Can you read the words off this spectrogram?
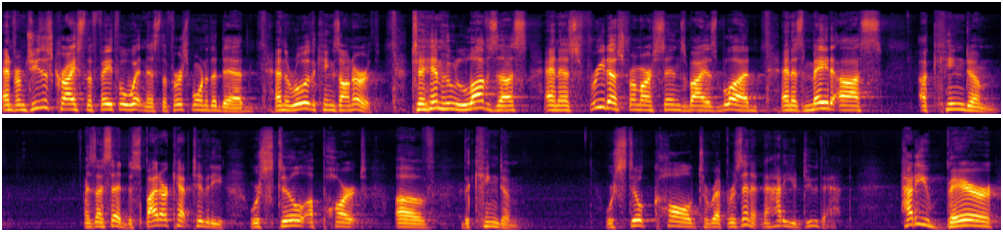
and from Jesus Christ, the faithful witness, the firstborn of the dead, and the ruler of the kings on earth, to him who loves us and has freed us from our sins by his blood and has made us a kingdom. As I said, despite our captivity, we're still a part of the kingdom. We're still called to represent it. Now, how do you do that? How do you bear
